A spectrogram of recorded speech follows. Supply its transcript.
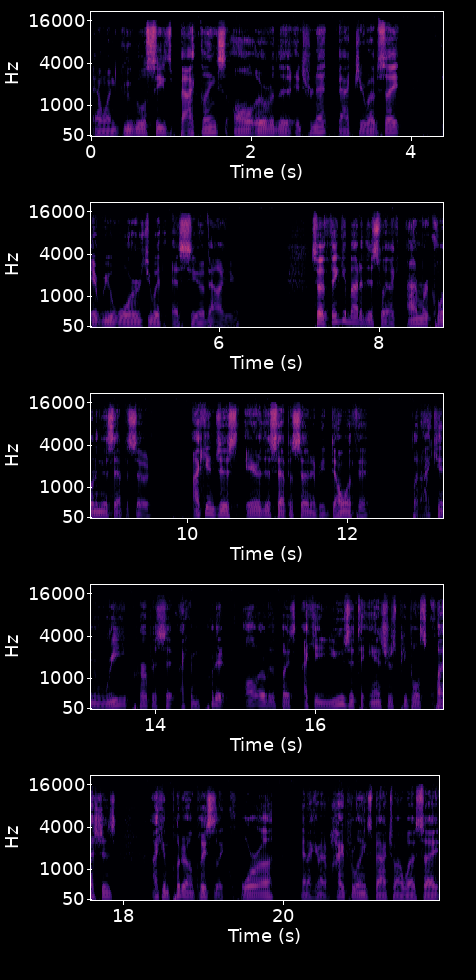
And when Google sees backlinks all over the internet back to your website, it rewards you with SEO value. So think about it this way like I'm recording this episode. I can just air this episode and be done with it, but I can repurpose it. I can put it all over the place. I can use it to answer people's questions. I can put it on places like Quora and I can have hyperlinks back to my website.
